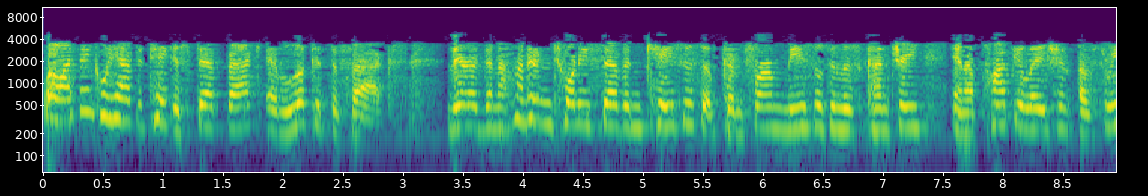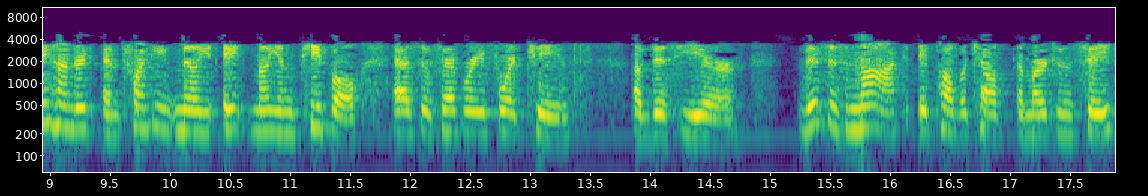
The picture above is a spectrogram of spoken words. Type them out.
Well, I think we have to take a step back and look at the facts. There have been 127 cases of confirmed measles in this country in a population of 320 million, 8 million people as of February 14th of this year. This is not a public health emergency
